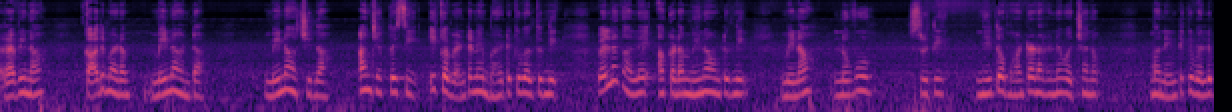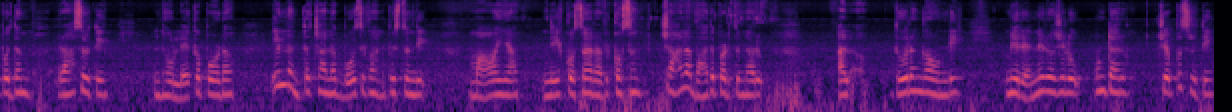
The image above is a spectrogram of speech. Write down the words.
రవినా? కాదు మేడం మీనా అంట. మీనా వచ్చిందా? అని చెప్పేసి ఇక వెంటనే బయటకు వెళ్తుంది. వెళ్ళగానే అక్కడ మీనా ఉంటుంది. మీనా నువ్వు శృతి నీతో మాట్లాడాలనే వచ్చాను. మన ఇంటికి వెళ్ళిపోదాం. రా శృతి. నువ్వు లేకపోవడం ఇల్లంతా చాలా బోసిగా అనిపిస్తుంది. మావయ్య నీకోసం రవి కోసం చాలా బాధపడుతున్నారు. అలా దూరంగా ఉండి మీరు ఎన్ని రోజులు ఉంటారు? చెప్పు శృతి.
